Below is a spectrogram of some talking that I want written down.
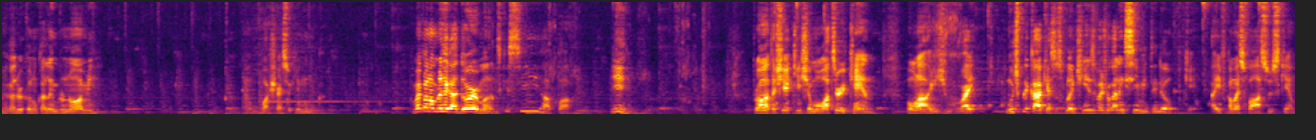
Um regador que eu nunca lembro o nome. Eu não vou achar isso aqui nunca. Como é que é o nome do regador, mano? Esqueci, rapaz. Ih. Pronto, achei aqui. Chamou Water Can. Vamos lá, a gente vai multiplicar aqui essas plantinhas e vai jogar lá em cima, entendeu? Porque aí fica mais fácil o esquema.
